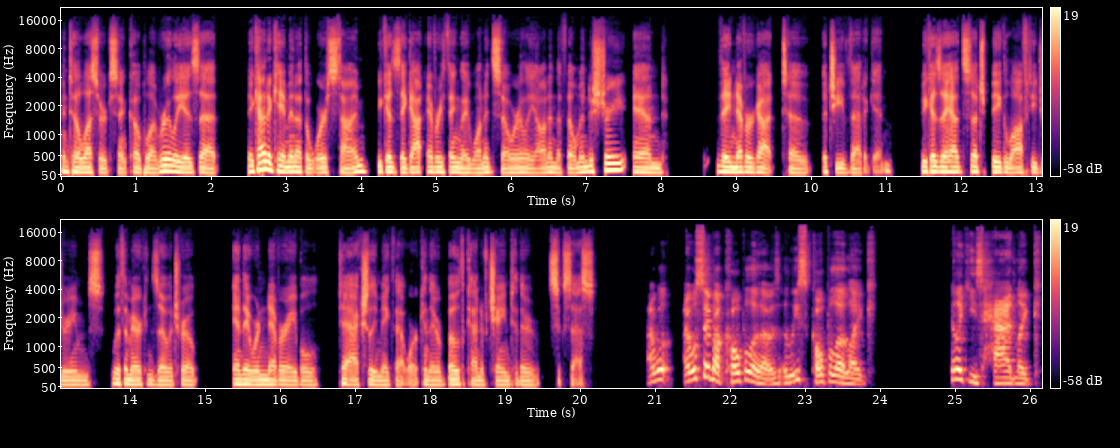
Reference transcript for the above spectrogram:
and to a lesser extent Coppola, really is that they kind of came in at the worst time because they got everything they wanted so early on in the film industry and they never got to achieve that again because they had such big lofty dreams with American Zoetrope and they were never able to actually make that work and they were both kind of chained to their success. I will I will say about Coppola though is at least Coppola like I feel like he's had like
